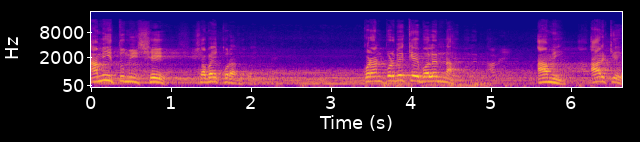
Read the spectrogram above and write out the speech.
আমি, তুমি, সে, সবাই কোরআন পড়বে কোরআন পড়বে কে বলেন না? আমি। আর কে?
